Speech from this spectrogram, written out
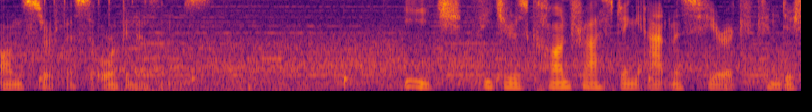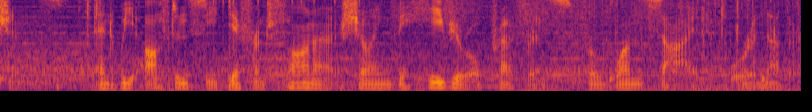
on surface organisms. Each features contrasting atmospheric conditions, and we often see different fauna showing behavioral preference for one side or another.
